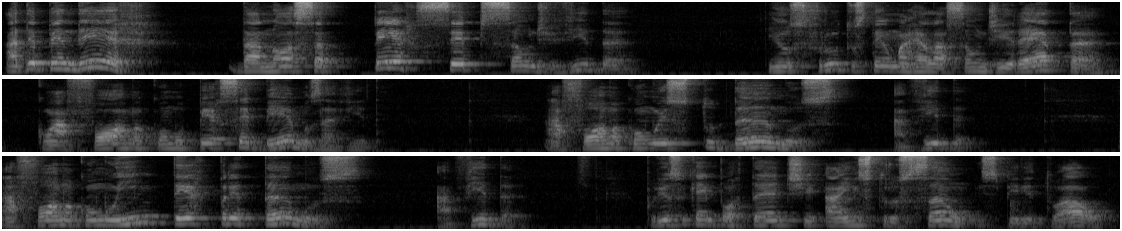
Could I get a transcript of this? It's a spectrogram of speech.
A depender da nossa percepção de vida, e os frutos têm uma relação direta com a forma como percebemos a vida a forma como estudamos a vida, a forma como interpretamos a vida. Por isso que é importante a instrução espiritual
